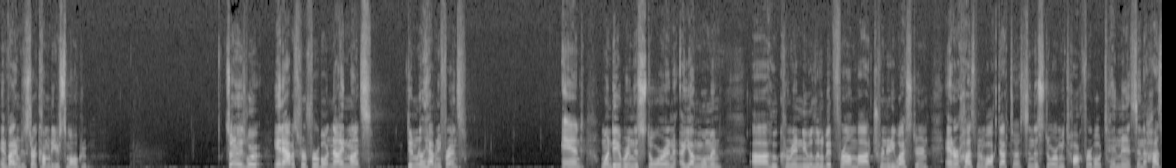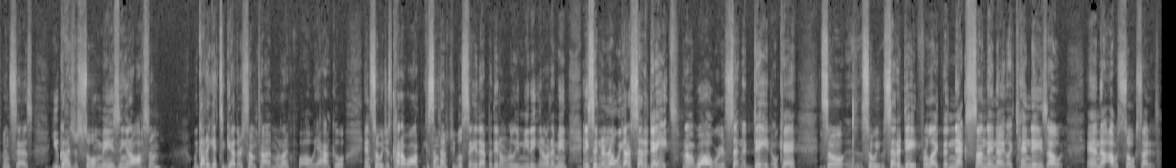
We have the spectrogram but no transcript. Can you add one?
Invite them to start coming to your small group. So, anyways, we're in Abbotsford for about nine months. Didn't really have any friends. And one day we're in this store, and a young woman uh, who Corinne knew a little bit from uh, Trinity Western, and her husband walked out to us in the store, and we talked for about 10 minutes. And the husband says, You guys are so amazing and awesome. We got to get together sometime. We're like, Whoa, yeah, cool. And so we just kind of walked, because sometimes people say that, but they don't really mean it, you know what I mean? And he said, No, no, we got to set a date. And I'm like, Whoa, we're setting a date, okay. So, so we set a date for like the next Sunday night, like 10 days out. And uh, I was so excited.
